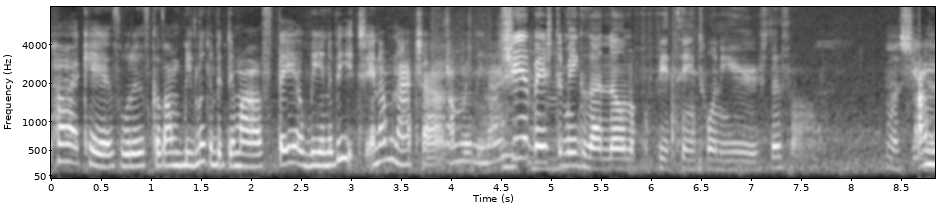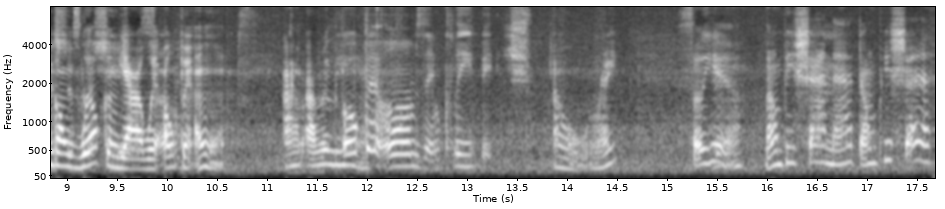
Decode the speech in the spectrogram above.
podcast with us because I'm gonna be looking at them all stale being a bitch. And I'm not, y'all. I'm really not. She a bitch to me because I've known her for 15, 20 years. That's all. Well, she I'm gonna welcome y'all is, with so. open arms. I, I really am. Open arms and cleavage. Oh, right. So yeah, don't be shy now. Don't be shy.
